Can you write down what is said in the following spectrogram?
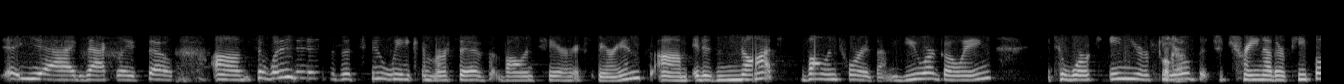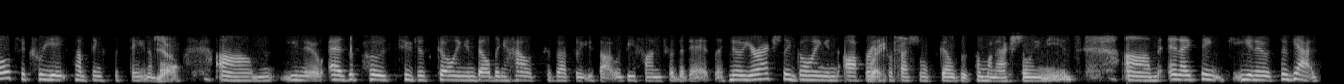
yeah, exactly. So, um, so what it is is a two week immersive volunteer experience. Um, it is not voluntourism. You are going to work in your field, okay. but to train other people to create something sustainable. Yeah. Um, you know, as opposed to just going and building a house because that's what you thought would be fun for the day. It's like, no, you're actually going and offering right. professional skills that someone actually needs. Um, and I think, you know, so yeah, it's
